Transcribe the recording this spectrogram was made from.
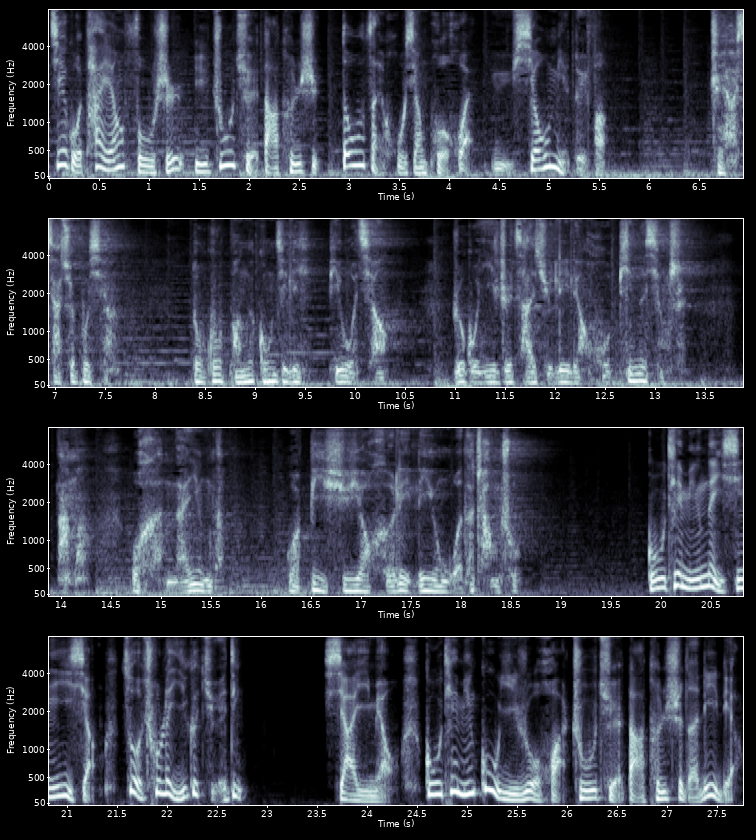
结果太阳腐蚀与朱雀大吞噬都在互相破坏与消灭对方。这样下去不行。独孤鹏的攻击力比我强，如果一直采取力量互拼的形式，那么我很难赢他。我必须要合理利用我的长处。古天明内心一想，做出了一个决定。下一秒，古天明故意弱化朱雀大吞噬的力量，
